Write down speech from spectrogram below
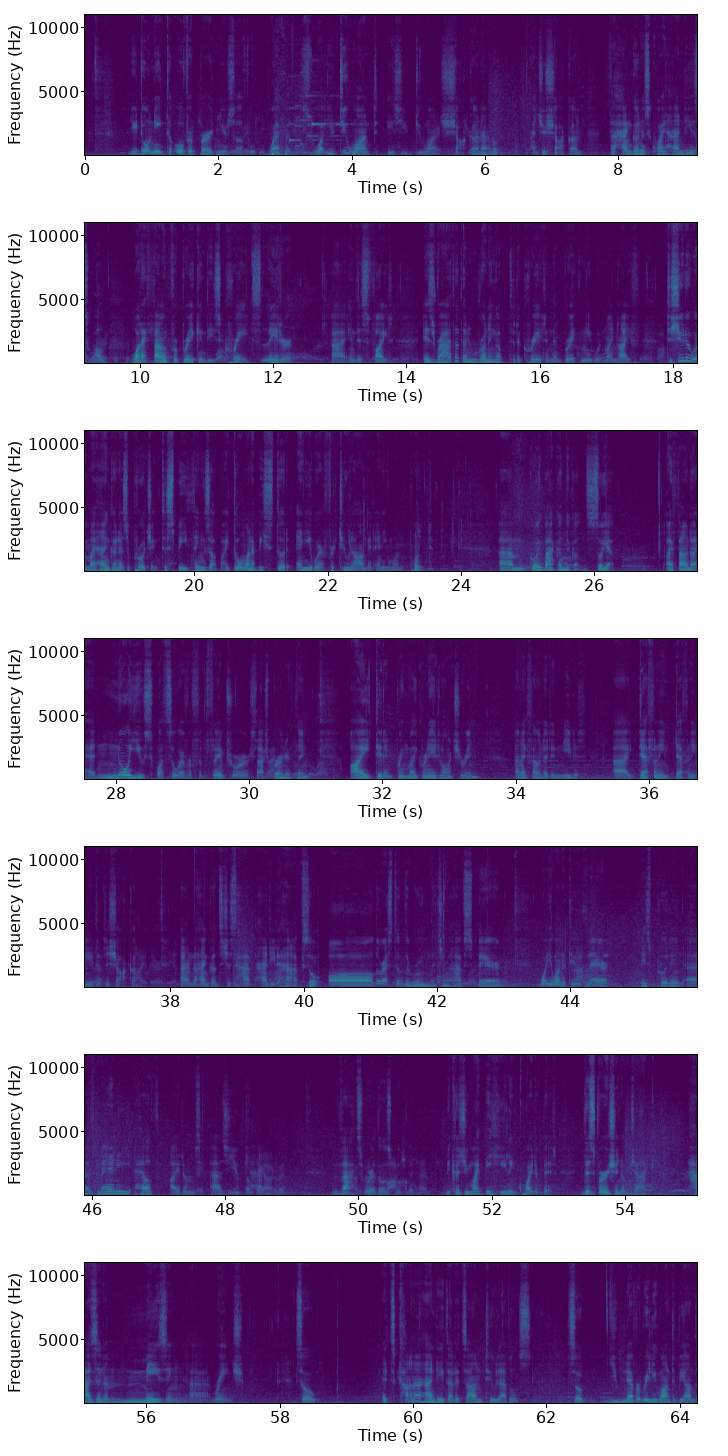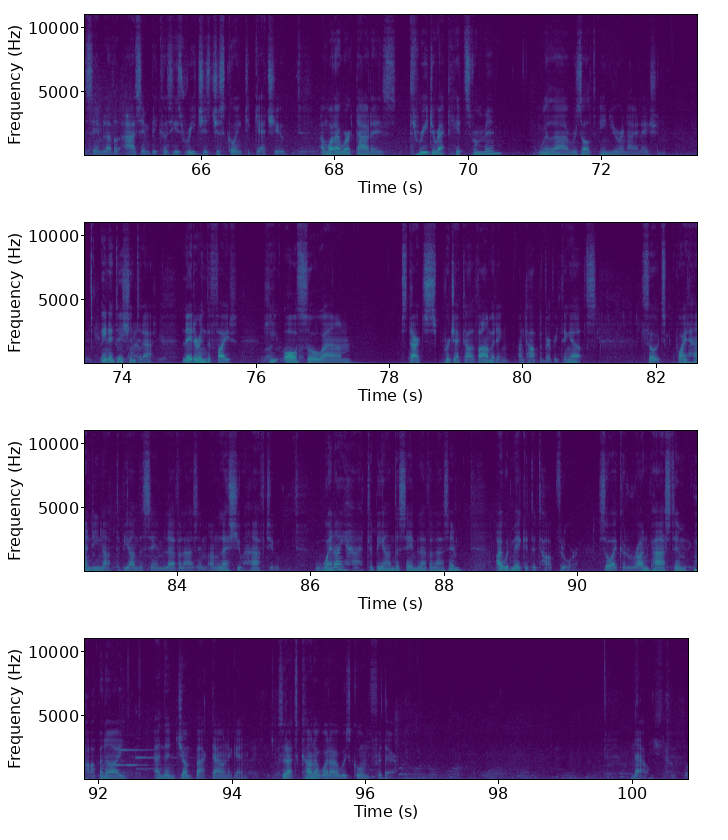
you don't need to overburden yourself with weapons. What you do want is you do want shotgun ammo and your shotgun. The handgun is quite handy as well. What I found for breaking these crates later uh, in this fight is rather than running up to the crate and then breaking it with my knife, to shoot it with my handgun as approaching, to speed things up. I don't want to be stood anywhere for too long at any one point. Um, going back on the guns, so yeah, I found I had no use whatsoever for the flamethrower slash burner thing. I didn't bring my grenade launcher in, and I found I didn't need it. I definitely, definitely needed the shotgun, and the handgun's just ha handy to have. So all the rest of the room that you have spare, what you want to do there is put in as many health items as you can. That's where those will go, because you might be healing quite a bit. This version of Jack has an amazing uh, range. So it's kind of handy that it's on two levels. So you never really want to be on the same level as him because his reach is just going to get you. And what I worked out is three direct hits from him will uh, result in your annihilation. In addition to that, later in the fight, he also um, starts projectile vomiting on top of everything else. So it's quite handy not to be on the same level as him unless you have to. When I had to be on the same level as him, I would make it the top floor. So I could run past him, pop an eye, and then jump back down again. So that's kind of what I was going for there. Now,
